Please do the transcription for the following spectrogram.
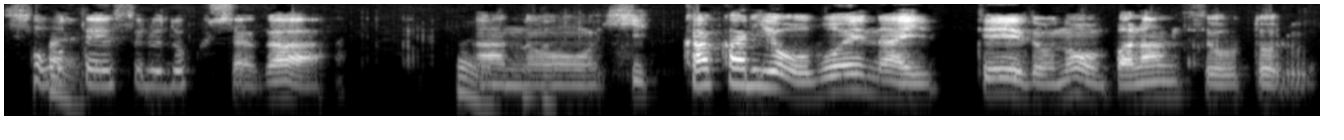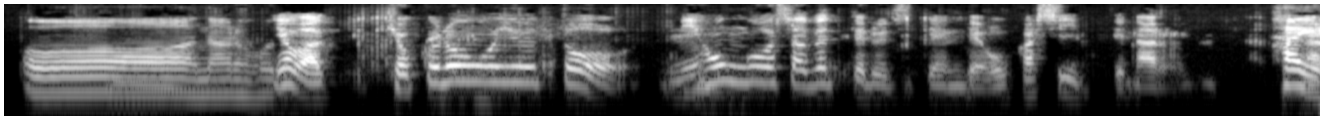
想定する読者が、はい。あ、の、引っかかりを覚えない程度のバランスを取る。おー、なるほど。要は、極論を言うと、日本語を喋ってる時点でおかしいってなる。はいは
